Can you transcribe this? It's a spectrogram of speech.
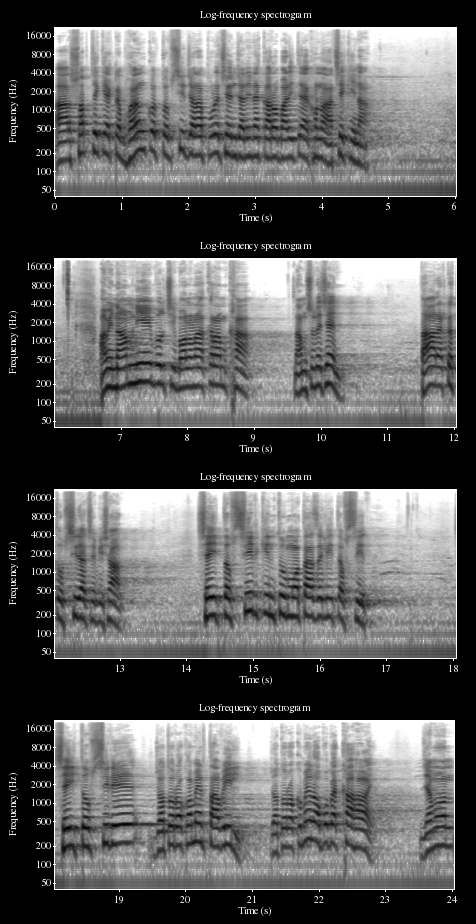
আর সব থেকে একটা ভয়ঙ্কর তফসির যারা পড়েছেন, জানি না কারও বাড়িতে এখনও আছে কি না। আমি নাম নিয়েই বলছি, মৌলানা আকরাম খাঁ। নাম শুনেছেন? তার একটা তফসির আছে বিশাল। সেই তফসির কিন্তু মতাজেলি তফসির। সেই তফসিরে যত রকমের তাবিল, যত রকমের অপব্যাখ্যা হয়, যেমন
